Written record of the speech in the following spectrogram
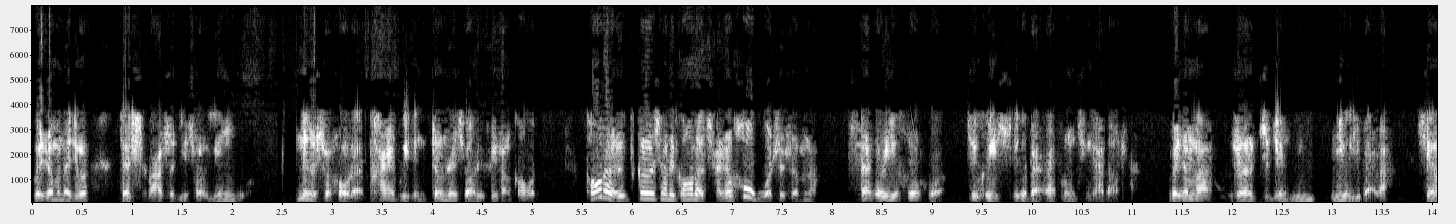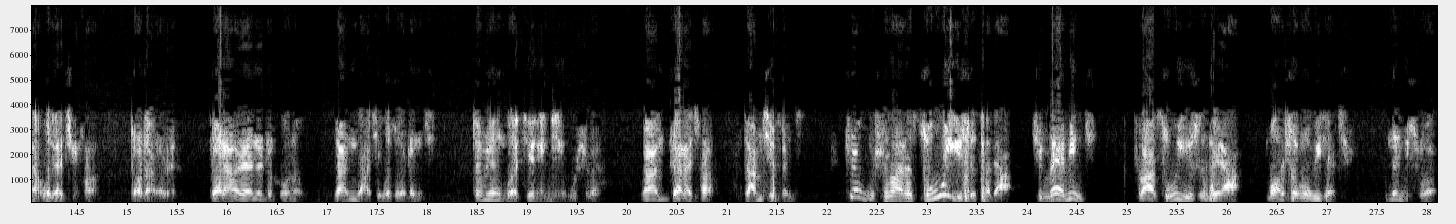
为什么呢？就是在十八世纪时候，英国那个时候呢，他也规定证人效率非常高的。高的个人效率高的产生后果是什么呢？三个人一合伙就可以十个百万富翁倾家荡产。为什么呢？这指定你你有一百万，行了，我在警方找两个人，找两个人了之后呢，让你俩去给我做证据，证明我借给你五十万，完再来钱，咱们去分析。这五十万呢，足以使他俩去卖命去，是吧？足以使他俩冒着生命危险去。那你说，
